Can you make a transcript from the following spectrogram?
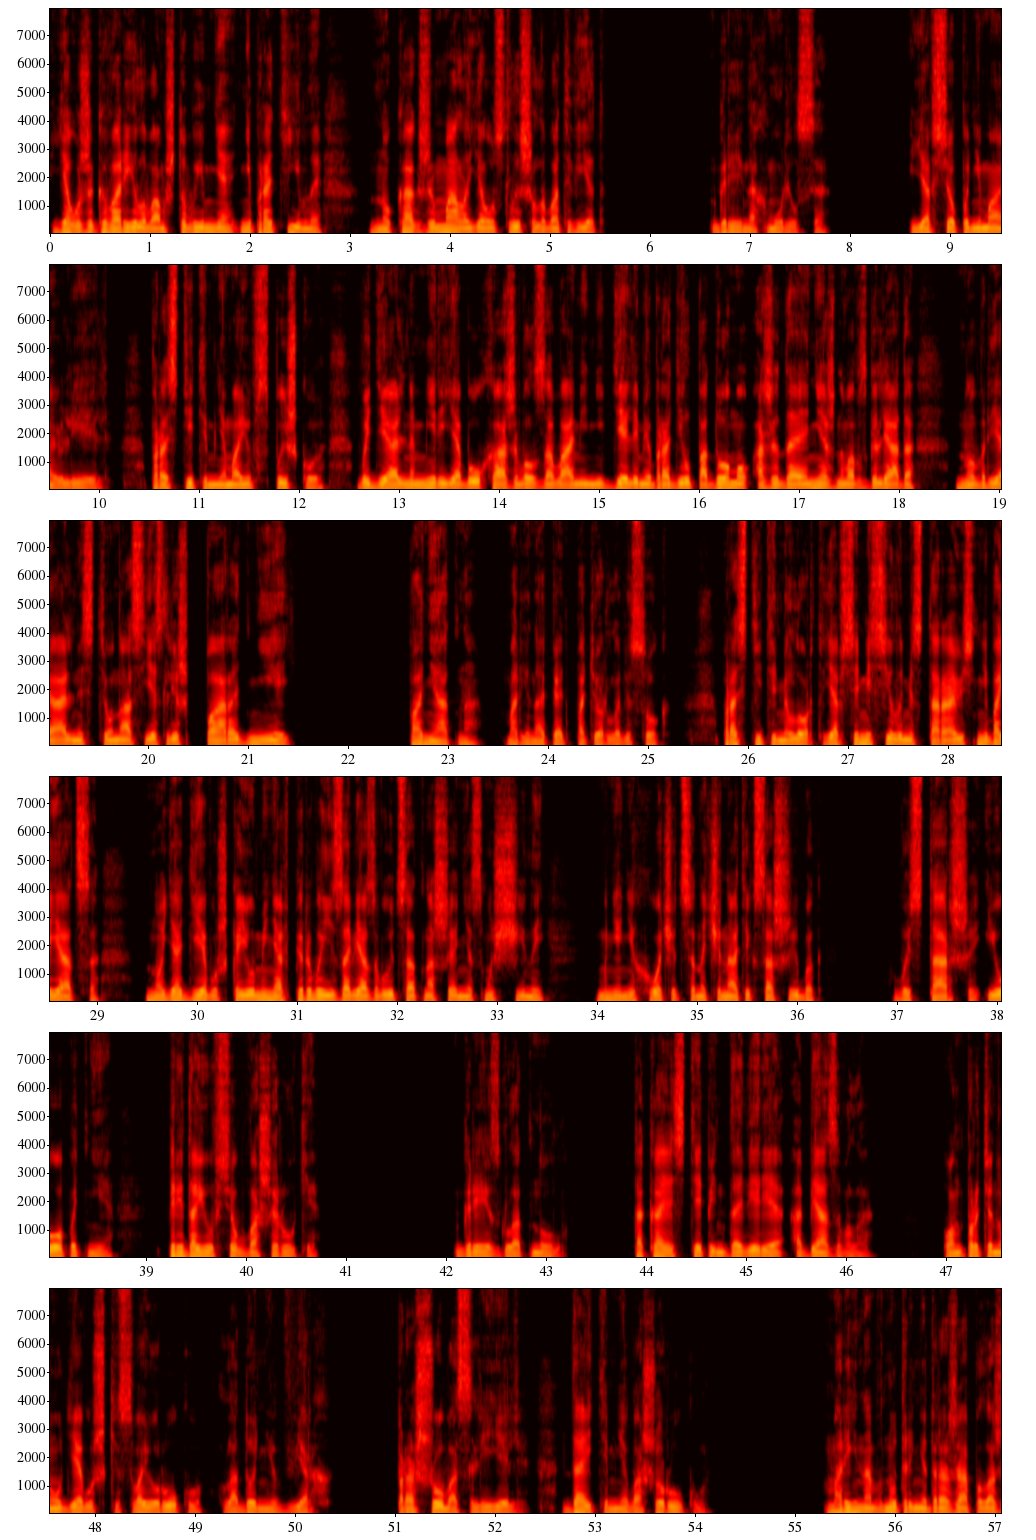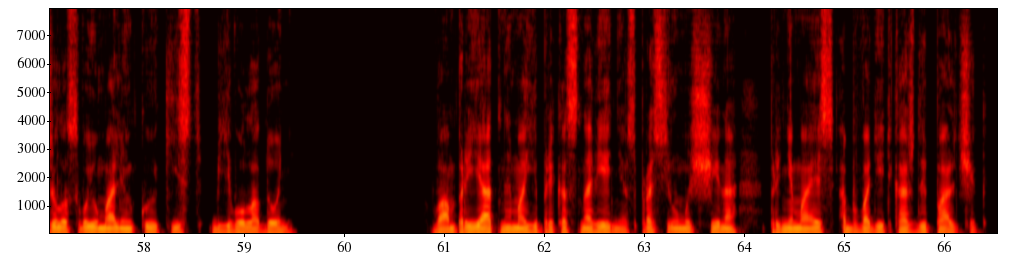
«Я уже говорила вам, что вы мне не противны, но как же мало я услышала в ответ!» Грей нахмурился. «Я все понимаю, Лиэль. Простите мне мою вспышку. В идеальном мире я бы ухаживал за вами, неделями бродил по дому, ожидая нежного взгляда, но в реальности у нас есть лишь пара дней». «Понятно», — Марина опять потерла висок. «Простите, милорд, я всеми силами стараюсь не бояться, но я девушка, и у меня впервые завязываются отношения с мужчиной. Мне не хочется начинать их с ошибок». Вы старше и опытнее. Передаю все в ваши руки. Грей сглотнул. Такая степень доверия обязывала. Он протянул девушке свою руку ладонью вверх. «Прошу вас, Лиель, дайте мне вашу руку». Марина, внутренне дрожа, положила свою маленькую кисть в его ладонь. «Вам приятны мои прикосновения?» — спросил мужчина, принимаясь обводить каждый пальчик.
